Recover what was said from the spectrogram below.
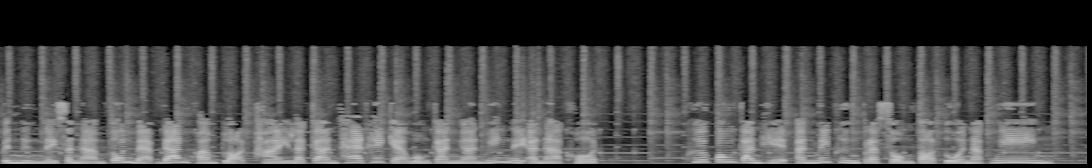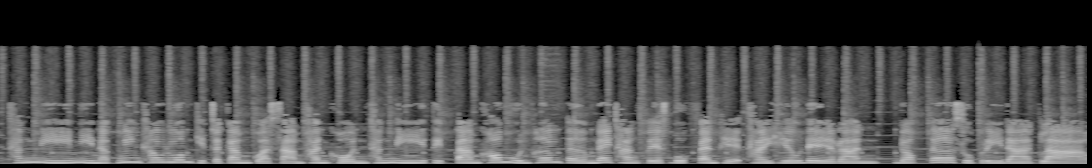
เป็นหนึ่งในสนามต้นแบบด้านความปลอดภัยและการแพทย์ให้แก่วงการงานวิ่งในอนาคต เพื่อป้องกันเหตุอันไม่พึงประสงค์ต่อตัวนักวิ่ง ทั้งนี้มีนักวิ่งเข้าร่วมกิจกรรมกว่า 3,000 คน ทั้งนี้ติดตามข้อมูลเพิ่มเติมได้ทาง Facebook แฟนเพจไทยเฮลเดรัน ดร สุปรีดากล่าว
